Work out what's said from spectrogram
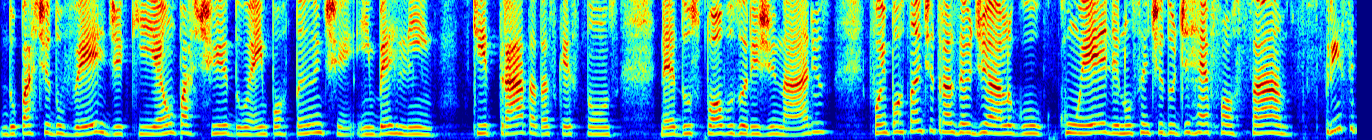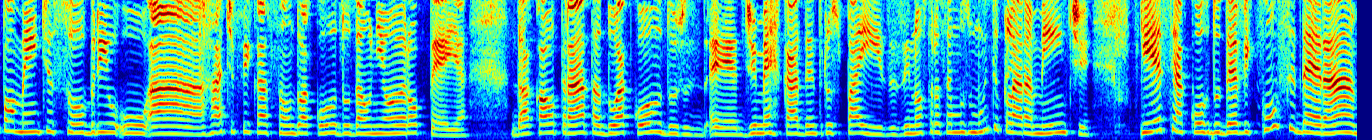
do Partido Verde, que é um partido é importante em Berlim que trata das questões né, dos povos originários. Foi importante trazer o diálogo com ele no sentido de reforçar, principalmente sobre o, a ratificação do acordo da União Europeia, da qual trata do acordo é, de mercado entre os países. E nós trouxemos muito claramente que esse acordo deve considerar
